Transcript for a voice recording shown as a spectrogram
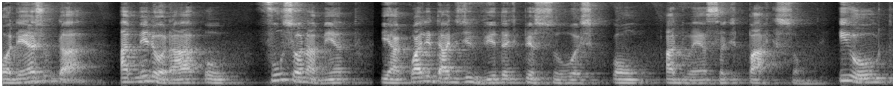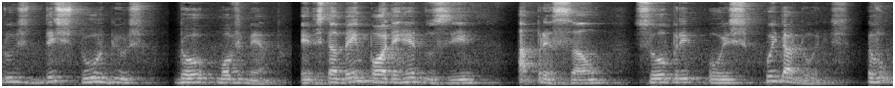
podem ajudar a melhorar o funcionamento e a qualidade de vida de pessoas com a doença de Parkinson e outros distúrbios do movimento. Eles também podem reduzir a pressão sobre os cuidadores. Eu vou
